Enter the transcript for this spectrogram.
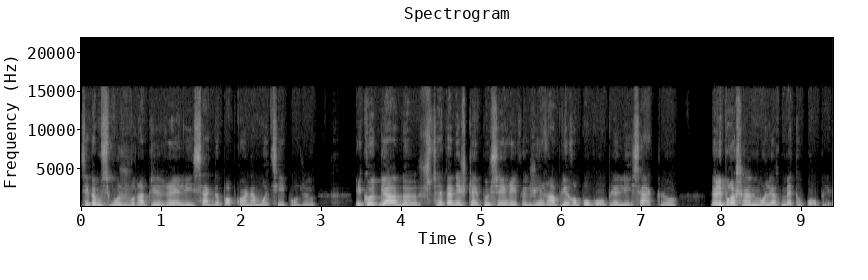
C'est comme si moi, je vous remplirais les sacs de popcorn à moitié pour dire Écoute, regarde, euh, cette année, j'étais un peu serré, fait que j'ai rempli pas au complet les sacs. L'année prochaine, on va les remettre au complet.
